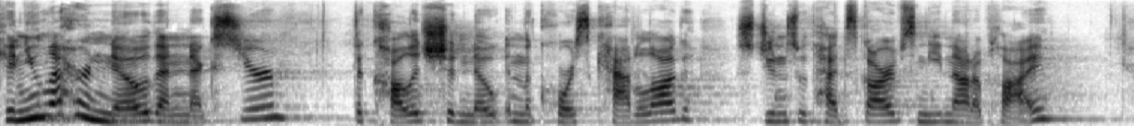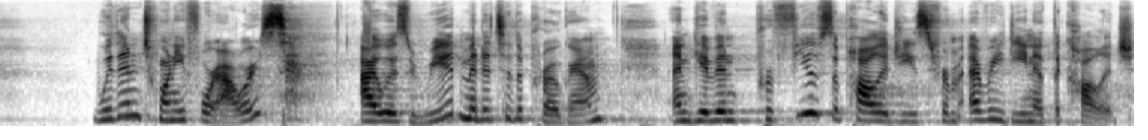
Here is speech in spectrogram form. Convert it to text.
can you let her know that next year the college should note in the course catalog students with headscarves need not apply? Within 24 hours, I was readmitted to the program and given profuse apologies from every dean at the college.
